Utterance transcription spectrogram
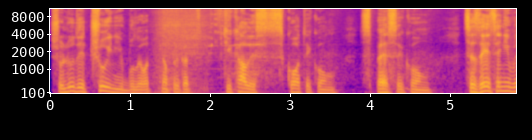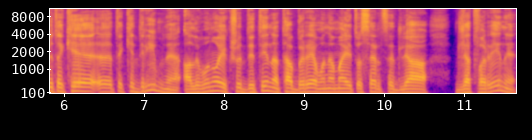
Що люди чуйні були, от, наприклад, втікали з котиком, з песиком. Це здається, ніби таке, е, таке дрібне, але воно, якщо дитина та бере, вона має то серце для, для тварини,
